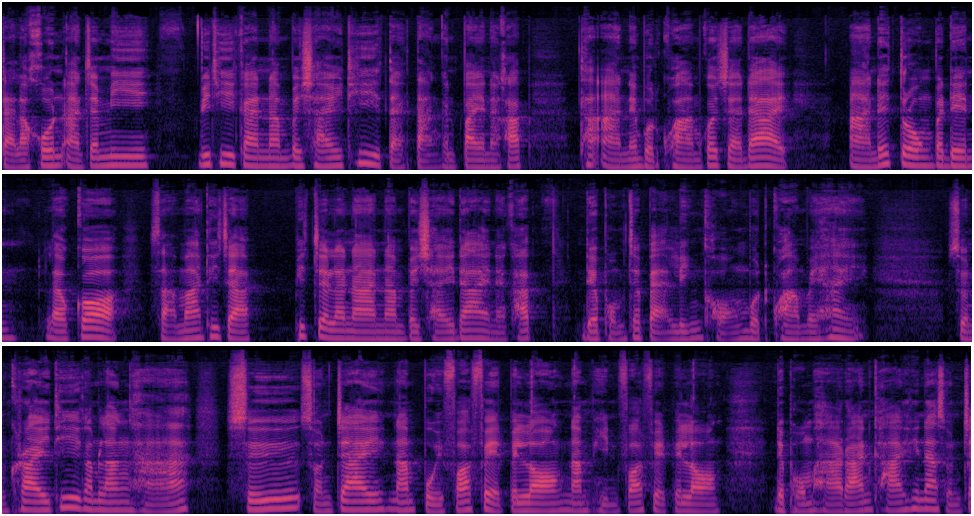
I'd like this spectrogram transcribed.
แต่ละคนอาจจะมีวิธีการนำไปใช้ที่แตกต่างกันไปนะครับ ถ้าอ่านในบทความก็จะได้อ่านได้ตรงประเด็น แล้วก็สามารถที่จะพิจารณานำไปใช้ได้นะครับ เดี๋ยวผมจะแปะลิงก์ของบทความไว้ให้ ส่วนใครที่กำลังหาซื้อสนใจนำปุ๋ยฟอสเฟตไปลองนำหินฟอสเฟตไปลอง เดี๋ยวผมหาร้านค้าที่น่าสนใจ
